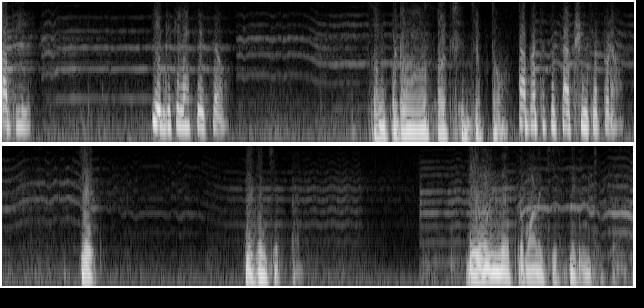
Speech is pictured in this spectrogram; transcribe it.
అభి ఎందుకు ఇలా చేసావు చంపడం సాక్ష్యం చెప్పడం అబద్ధపు సాక్ష్యం చెప్పడం. లేదు. నిజం చెప్పాను. దేవుని మీద ప్రమాణం చేసి నిజం చెప్పాను.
